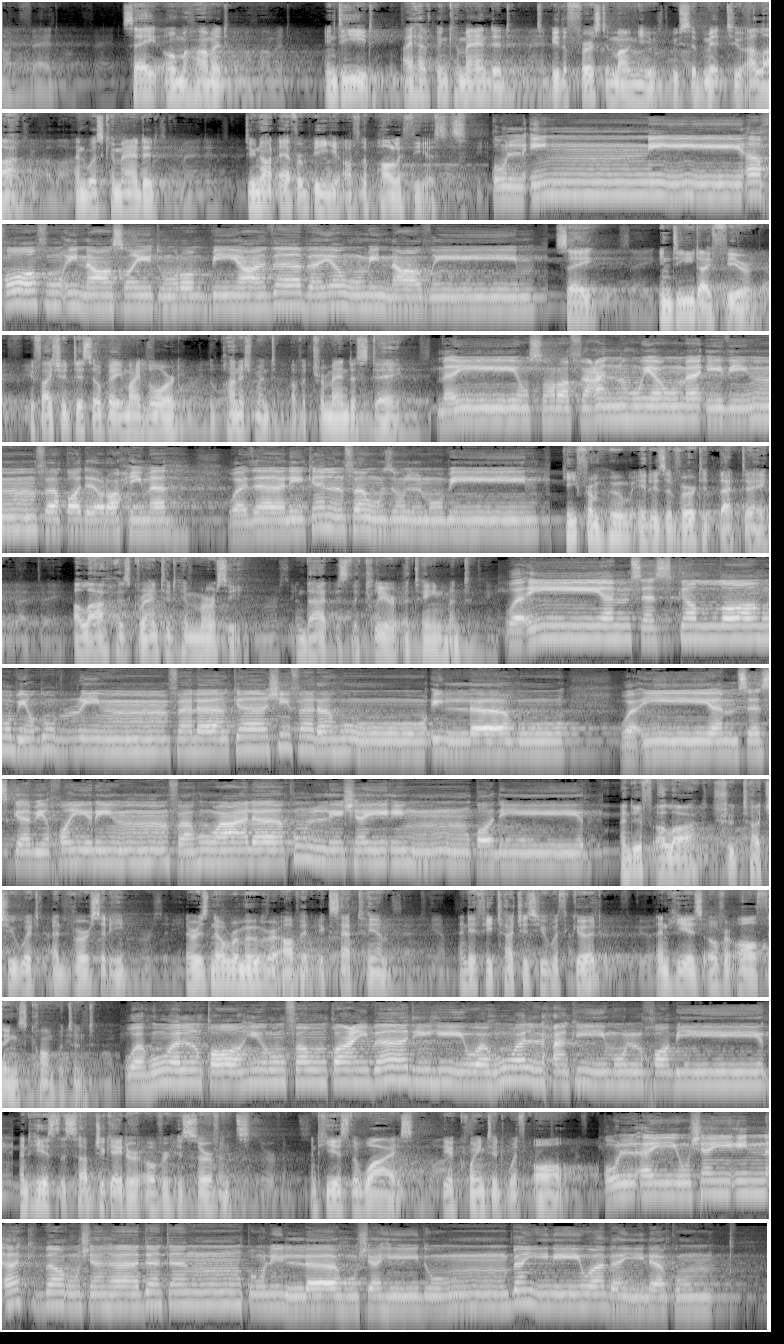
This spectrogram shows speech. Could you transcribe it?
Say, O Muhammad, indeed, I have been commanded to be the first among you who submit to Allah and was commanded, Do not ever be of the polytheists. قل إني أخاف إن عصيت ربي عذاب يوم عظيم Say, Indeed, I fear, if I should disobey my Lord, the punishment of a tremendous day. من يصرف عنه يومئذ فقد رحمه وذلك الفوز المبين He from whom it is averted that day, Allah has granted him mercy, and that is the clear attainment. وإن يمسسك الله بضر فلا كاشف له إلا هو وإن يمسسك بخير فهو على كل شيء قدير And if Allah should touch you with adversity, there is no remover of it except Him. And if He touches you with good, then He is over all things competent. وهو القاهر فوق عباده وهو الحكيم الخبير And He is the subjugator over His servants. And He is the wise, the acquainted with all. قل أي شيء أكبر شهادة قل الله شهيد بيني وبينكم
